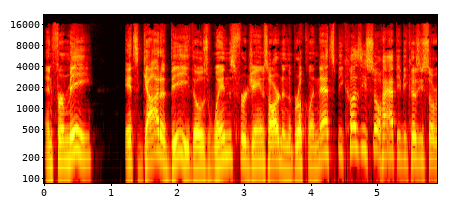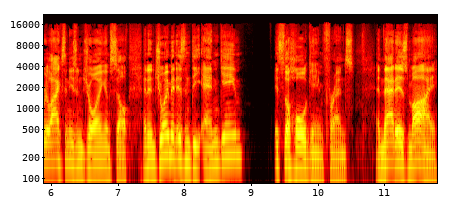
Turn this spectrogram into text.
And for me, it's got to be those wins for James Harden and the Brooklyn Nets because he's so happy, because he's so relaxed and he's enjoying himself. And enjoyment isn't the end game, it's the whole game, friends. And that is my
